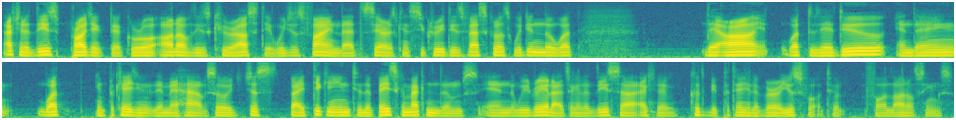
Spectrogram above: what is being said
actually, this project that grew out of this curiosity, we just find that cells can secrete these vesicles. We didn't know what they are, what do they do, and then what implications they may have. So just by digging into the basic mechanisms, and we realize that these are actually could be potentially very useful to for a lot of things.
